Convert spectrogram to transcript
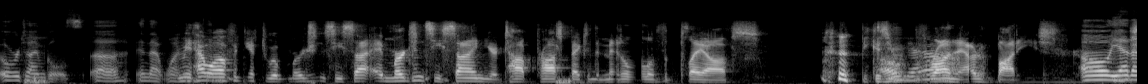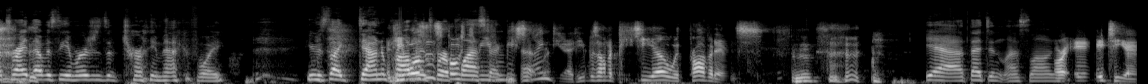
overtime goals uh in that one. I mean, how game. often do you have to emergency si- emergency sign your top prospect in the middle of the playoffs because Oh, you yeah. run out of bodies? Oh yeah, that's right. That was the emergence of Charlie McAvoy. He was like down in And he Providence wasn't for a supposed to plastic. be even be Uh, signed yet. He was on a PTO with Providence yeah, that didn't last long. or A- ATO.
